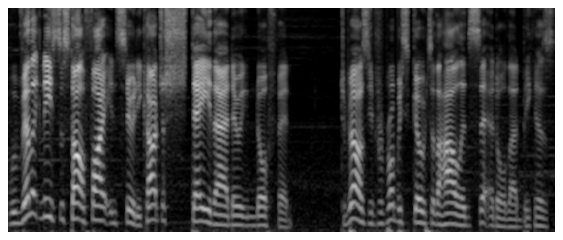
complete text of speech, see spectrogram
Well, Vilitch needs to start fighting soon. He can't just stay there doing nothing. To be honest, he should probably go to the Howling Citadel then, because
